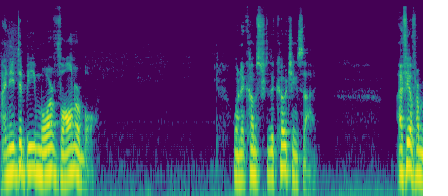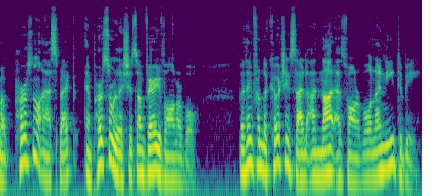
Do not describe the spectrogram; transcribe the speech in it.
I need to be more vulnerable when it comes to the coaching side. I feel from a personal aspect and personal relationships, I'm very vulnerable. But I think from the coaching side, I'm not as vulnerable, and I need to be.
